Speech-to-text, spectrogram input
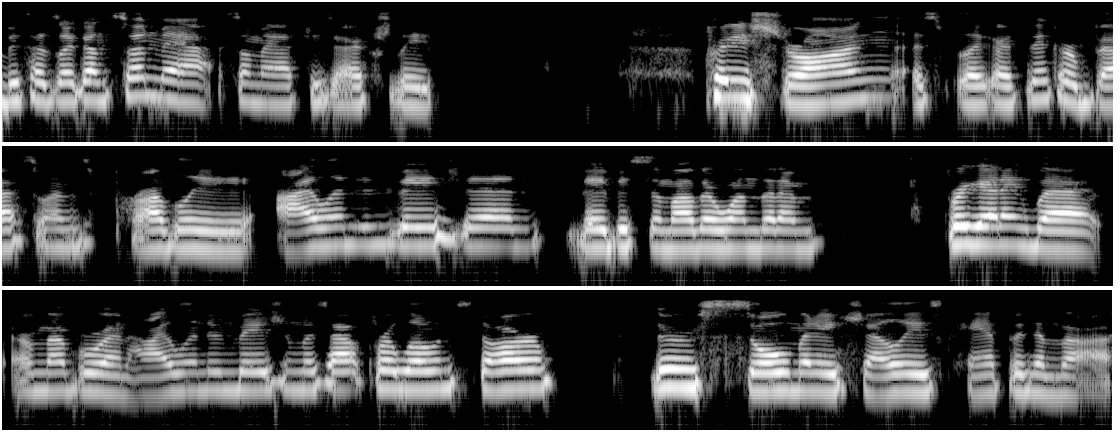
because like on some map, some maps she's actually pretty strong. like I think her best one's probably Island Invasion, maybe some other one that I'm forgetting. But I remember when Island Invasion was out for Lone Star, there were so many Shellys camping in the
